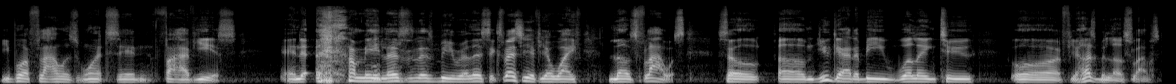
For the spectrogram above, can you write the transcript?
You bought flowers once in five years, and I mean, let's let's be realistic, especially if your wife loves flowers. So um, you got to be willing to, or if your husband loves flowers,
